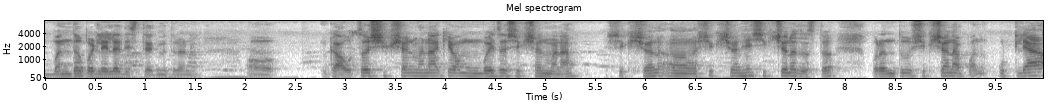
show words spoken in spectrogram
बंद पडलेल्या दिसत आहेत मित्रांनो गावचं शिक्षण म्हणा किंवा मुंबईचं शिक्षण म्हणा शिक्षण शिक्षण हे शिक्षणच असतं. परंतु शिक्षण आपण कुठल्या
